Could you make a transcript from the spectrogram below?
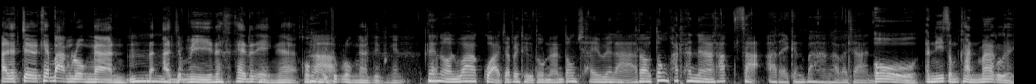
อาจจะเจอแค่บางโรงงานอืมอาจจะมีนะแค่นั้นเองนะฮะคงครัไม่บทุกโรงงานเป็นอย่างนั้นแน่นอนว่ากว่าจะไปถึงตรงนั้นต้องใช้เวลาเราต้องพัฒนาทักษะอะไรกันบ้างครับอาจารย์ โอ้อันนี้สำคัญมากเลย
